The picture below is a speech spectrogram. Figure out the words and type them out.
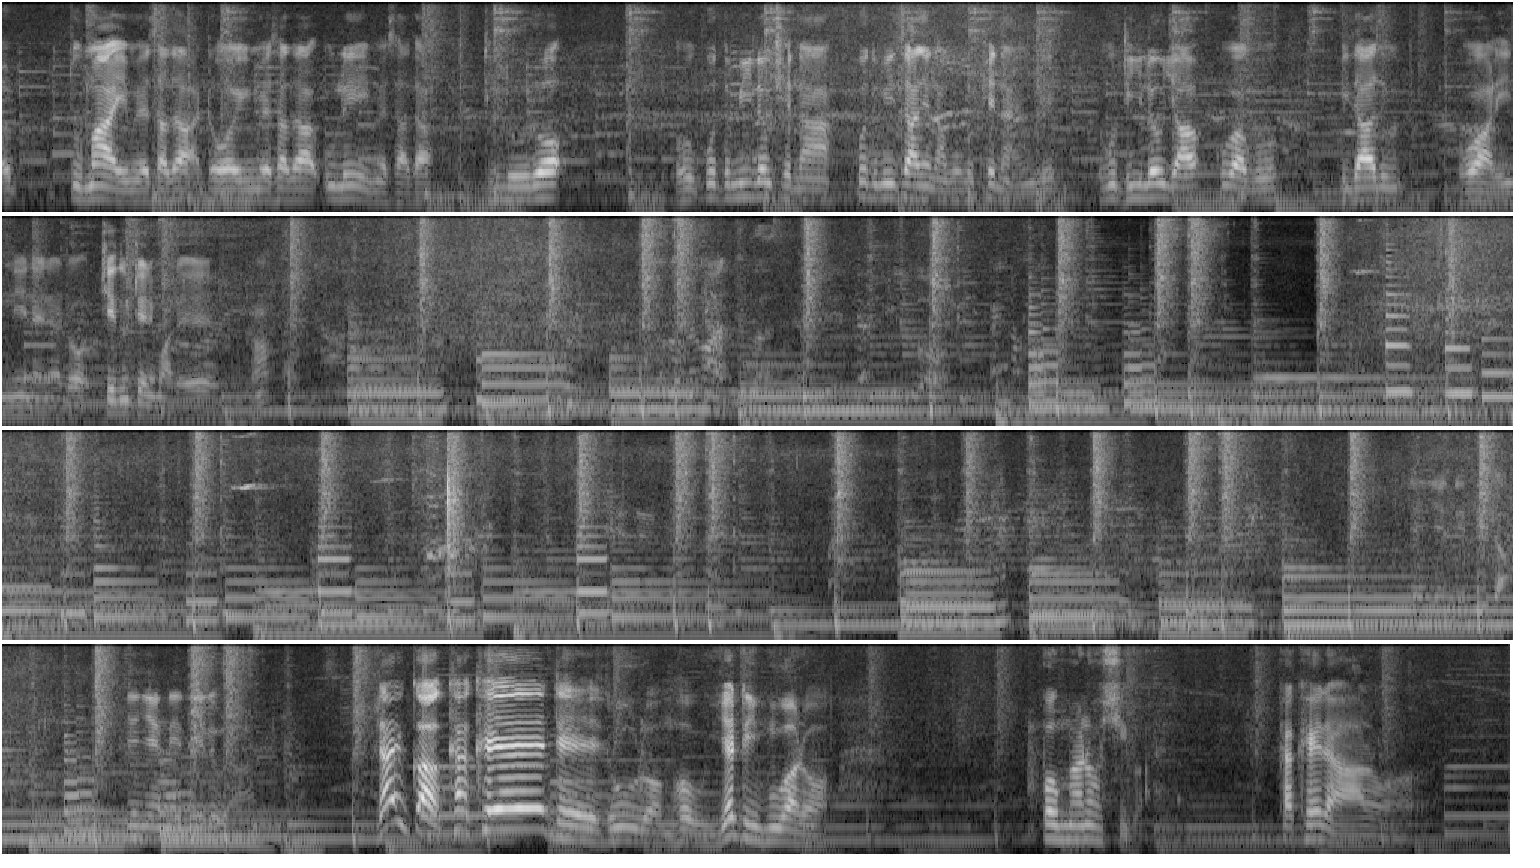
တူမအိမ်ပဲစားစားအတော်အိမ်ပဲစားစားဦးလေးအိမ်ပဲစားစားဒီလိုတော့ဟိုကိုသမီးလှုပ်ချင်တာကိုသမီးစားချင်တာမဟုတ်ဖြစ်နိုင်ဘူးလေအခုဒီလုံးကြောင့်ကိုကကိုမိသားစုဘဝလေးနေနိုင်တာတော့ကျေးဇူးတင်နေပါတယ်နော် live ကခက်ခဲတယ်လို့တော့မဟုတ်ဘူးရက်တည်မှုကတော့ပုံမှန်တော့ရှိပါတယ်ခက်ခဲတာကတော့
